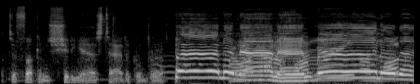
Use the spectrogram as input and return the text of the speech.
It's a fucking shitty ass tactical, bro. Bro, I got an armory unlocked, all the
